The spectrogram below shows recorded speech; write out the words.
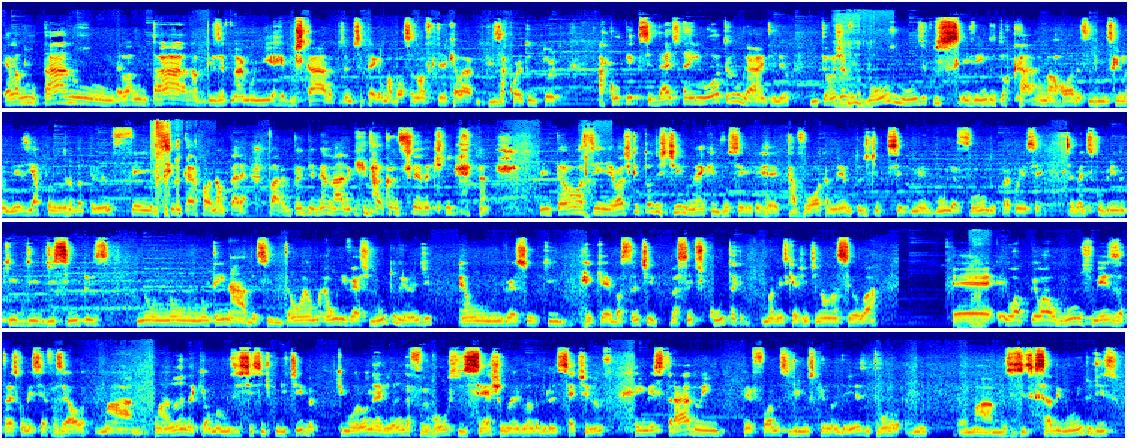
Ela não tá no. Ela não tá, na, por exemplo, na harmonia rebuscada. Por exemplo, você pega uma bossa nova que tem aquela, aqueles acordes tudo torto. A complexidade está em outro lugar, entendeu? Então eu já vi bons músicos indo tocar numa roda assim, de música irlandesa e apanhando, apanhando feio. Assim, o cara fala: Não, pera, para, eu não tô entendendo nada, o que, que tá acontecendo aqui? Então, assim, eu acho que todo estilo, né, que você é, cavoca mesmo, todo estilo que você mergulha fundo para conhecer, você vai descobrindo que de, de simples não, não, não tem nada, assim. Então, é, uma, é um universo muito grande, é um universo que requer bastante, bastante escuta, uma vez que a gente não nasceu lá. É, eu, eu, alguns meses atrás, comecei a fazer aula com, uma, com a Ana, que é uma musicista de Curitiba, que morou na Irlanda, foi host de session na Irlanda durante sete anos, tem mestrado em performance de música irlandesa, então é uma, é uma musicista que sabe muito disso.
